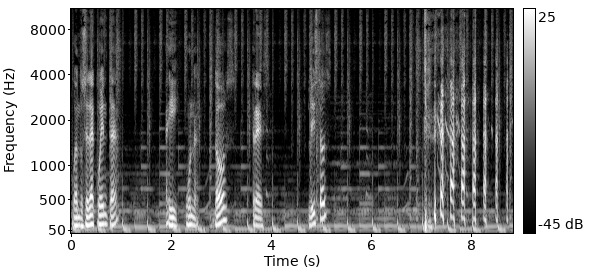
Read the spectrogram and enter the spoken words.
cuando se da cuenta. Ahí, una, dos, tres. ¿Listos?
